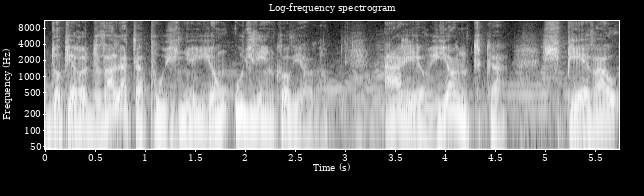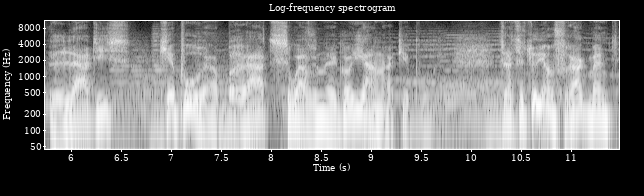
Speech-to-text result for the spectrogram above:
Dopiero dwa lata później ją udźwiękowiono. Arię Jątka śpiewał Ladis Kiepura, brat sławnego Jana Kiepury. Zacytuję fragment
